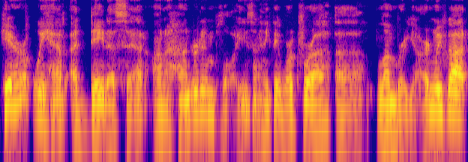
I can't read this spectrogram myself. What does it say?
Here we have a data set on 100 employees. I think they work for a, a lumber yard. And we've got,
